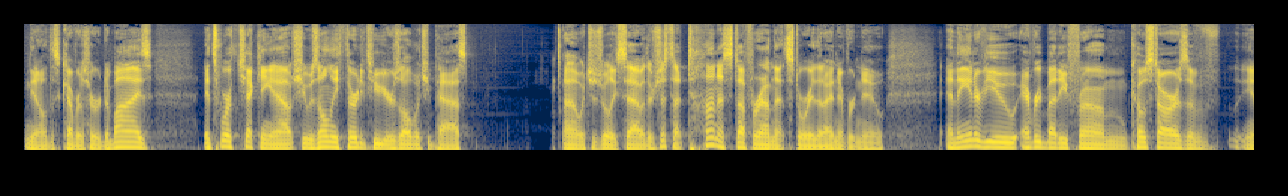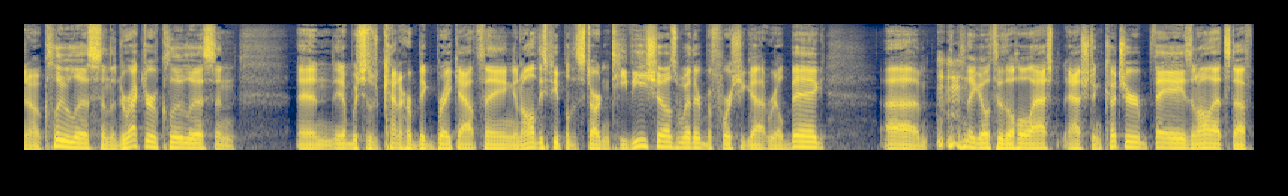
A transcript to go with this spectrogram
you know, this covers her demise, it's worth checking out. She was only 32 years old when she passed, uh, which is really sad. But there's just a ton of stuff around that story that I never knew. And they interview everybody from co-stars of you know Clueless and the director of Clueless and and you know, which is kind of her big breakout thing, and all these people that starred in TV shows with her before she got real big. Um, they go through the whole Ash- Ashton Kutcher phase and all that stuff,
